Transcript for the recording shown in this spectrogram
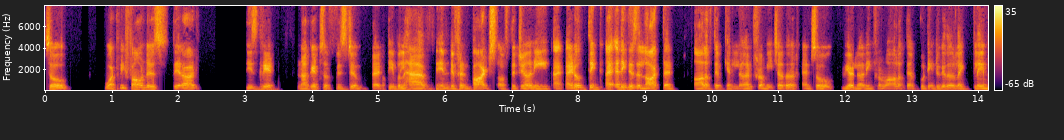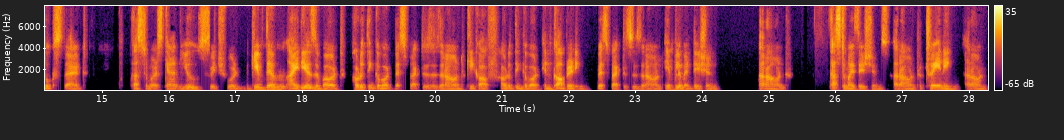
So what we found is there are these great nuggets of wisdom that people have in different parts of the journey. I, I don't think I, I, think there's a lot that all of them can learn from each other. And so we are learning from all of them, putting together like playbooks that customers can use, which would give them ideas about how to think about best practices around kickoff, how to think about incorporating best practices around implementation, around customizations, around training, around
